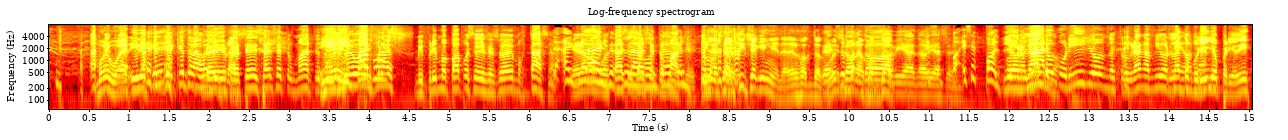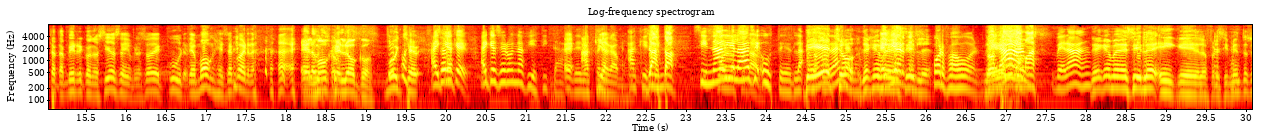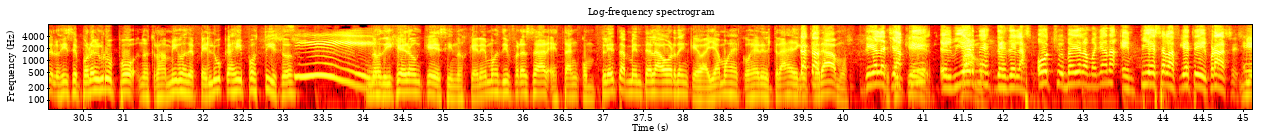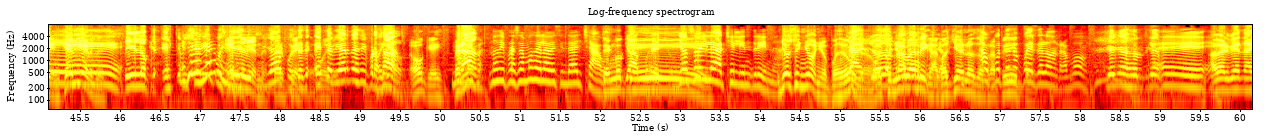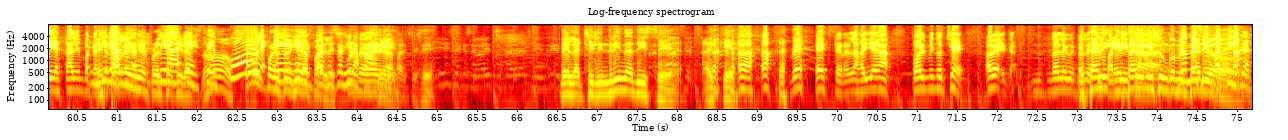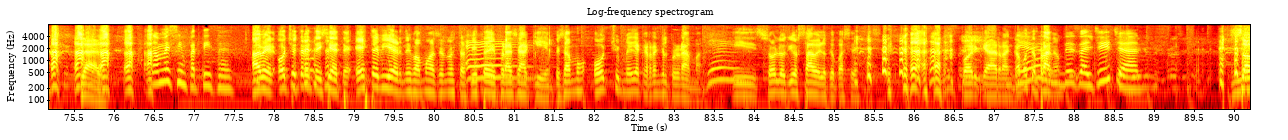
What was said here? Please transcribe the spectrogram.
Muy bueno. ¿Y de qué, de qué trajo Me el disfraz? disfracé de salsa de tomate. ¿Y una el vez. nuevo Papo? disfraz? Mi primo Papo se disfrazó de mostaza. Ya, Era exacto, mostaza y salsa de tomate. y- ¿Y la salchicha quién era? Del hot dog. Eh, no, para no hot dog. había, no había. ese, es po- ese es polvo. Y Orlando largo. Murillo, nuestro gran amigo Orlando Orlando. Murillo, periodista también reconocido, se disfrazó de cura, de monje, ¿se acuerdan? El monje loco. Muy Pues, chévere. Hay ¿Saben que, qué? hay que hacer una fiestita. Eh, de aquí hagamos. Aquí, Ya está. Si nadie la hace, usted la De hecho, déjeme El viernes. decirle. Por favor. Verán. más. Verán. Déjeme decirle y que el ofrecimiento se los hice por el grupo. Nuestros amigos de Pelucas y Postizos Sí. nos dijeron que si nos queremos disfrazar están completamente a la orden que vayamos a escoger el traje Ya que está. queramos. Dígale que aquí el viernes vamos. desde las ocho y media de la mañana empieza la fiesta de disfraces. Bien, ¿qué Eh, Y lo que este ¿Este viernes, viernes? pues Este viernes, ya, pues, perfecto, este viernes disfrazado. Ok. Nos, Verán. disfra- nos disfrazamos de la vecindad del Chavo. Tengo Ya, que. pues, ir- Yo soy la chilindrina. Yo soy ñoño, pues de Ya, una. yo o el don señor Ramón, Barriga, cualquiera de los dos. Ah, usted rapidito. no puede ser don Ramón. ¿Quién es? quién? Eh, A ver, viene ahí Stalin para mira, Stalin, el profesor mira, Giraf- este no, Paul, es el Girafales. profesor Profesor Girafales. Girafales. Sí, sí. De la chilindrina dice, hay que... Ve, este relajo llega Paul Minuché. A ver, no le, no le Stalin, simpatiza. Stalin hizo un comentario... simpatiza. Claro. No me simpatizas. A ver, 8 y 37. Este viernes vamos a hacer nuestra fiesta de Eh. disfraces aquí. Empezamos 8 y media que arranca el programa. Bien. Y solo Dios sabe lo que pase. Porque arrancamos Bien, temprano. De salchicha. Dijo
